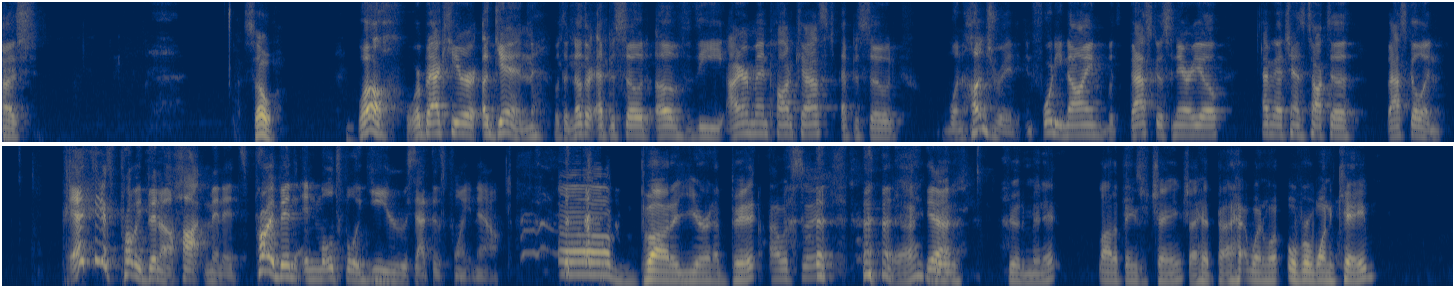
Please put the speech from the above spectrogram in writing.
Gosh. So, well, we're back here again with another episode of the Iron Man podcast, episode 149 with Basco scenario. Having a chance to talk to Basco, and I think it's probably been a hot minute. It's probably been in multiple years at this point now. uh, about a year and a bit, I would say. Yeah, yeah. Good, good minute. A lot of things have changed. I hit I went over 1K.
